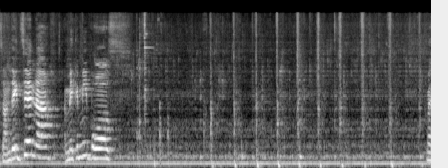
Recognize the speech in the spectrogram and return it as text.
Sunday dinner. I'm making meatballs. My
